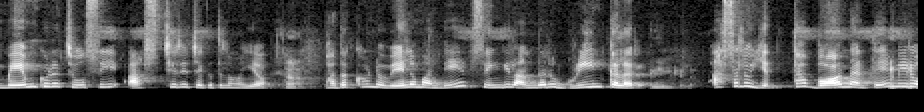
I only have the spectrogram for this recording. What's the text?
మేము కూడా చూసి ఆశ్చర్యచకితులం అయ్యాం పదకొండు వేల మంది సింగిల్ అందరూ గ్రీన్ కలర్. గ్రీన్ కలర్. అసలు ఎంత బాగుందంటే మీరు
